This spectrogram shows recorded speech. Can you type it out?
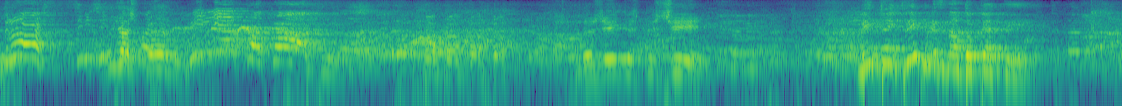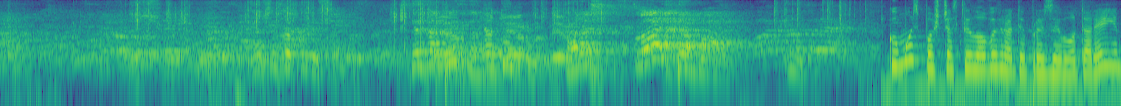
Здравствуйте. Я ж первый. Привет показывай. Подождите, спішіть. Він той цифри зна до п'яти. Це все записано. Все записано? Я тут. Хорошо. Ось давай. Комусь пощастило виграти призи в лотереї,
